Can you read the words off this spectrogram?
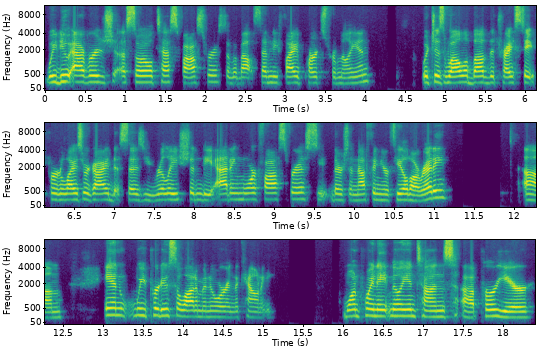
we do average a soil test phosphorus of about 75 parts per million, which is well above the tri-state fertilizer guide that says you really shouldn't be adding more phosphorus. There's enough in your field already. Um, and we produce a lot of manure in the county, 1.8 million tons uh, per year,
